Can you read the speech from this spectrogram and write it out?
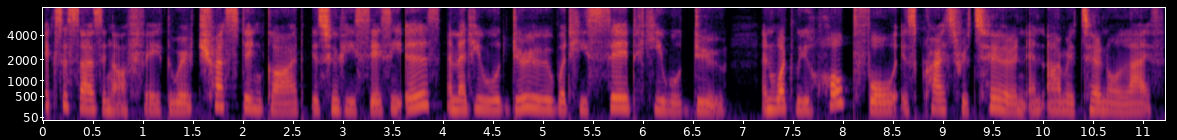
exercising our faith, we're trusting God is who He says He is and that He will do what He said He will do. And what we hope for is Christ's return and our eternal life.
